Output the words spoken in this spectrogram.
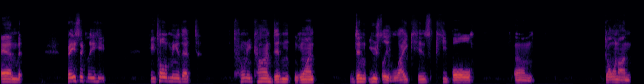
And basically, he he told me that Tony Khan didn't want didn't usually like his people um, going on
